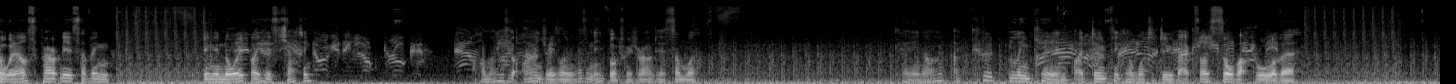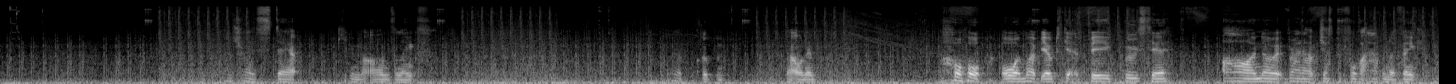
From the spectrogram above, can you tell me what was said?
Someone else apparently is having being annoyed by his chatting. Oh man, he's got iron rays on him. There's an infiltrator around here somewhere. Okay, now I could blink in, but I don't think I want to do that because I saw that brawler there. I'm trying to stay up, keeping my arm's length. I'm gonna open that on him. Oh, oh, I might be able to get a big boost here. Oh no, it ran out just before that happened, I think.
